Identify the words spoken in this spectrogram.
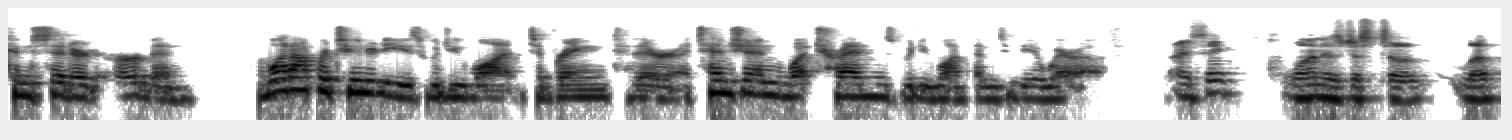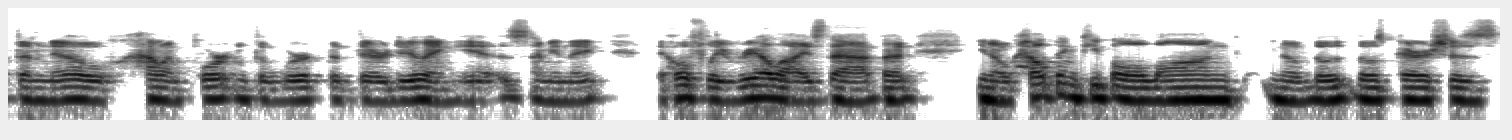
considered urban, what opportunities would you want to bring to their attention? What trends would you want them to be aware of? I think one is just to let them know how important the work that they're doing is. I mean, they, they hopefully realize that, but you know, helping people along, you know, those, those parishes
